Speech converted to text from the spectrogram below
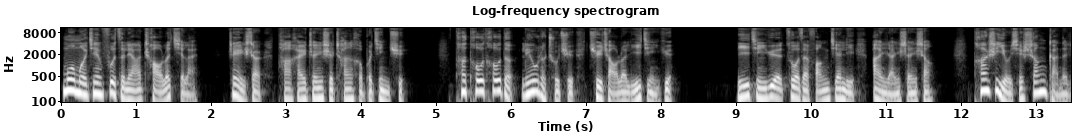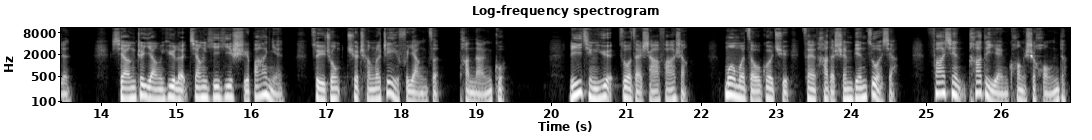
默默见父子俩吵了起来，这事儿他还真是掺和不进去。他偷偷的溜了出去，去找了李锦月。李锦月坐在房间里黯然神伤，他是有些伤感的人，想着养育了江依依十八年，最终却成了这副样子，他难过。李景月坐在沙发上，默默走过去，在他的身边坐下，发现他的眼眶是红的。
